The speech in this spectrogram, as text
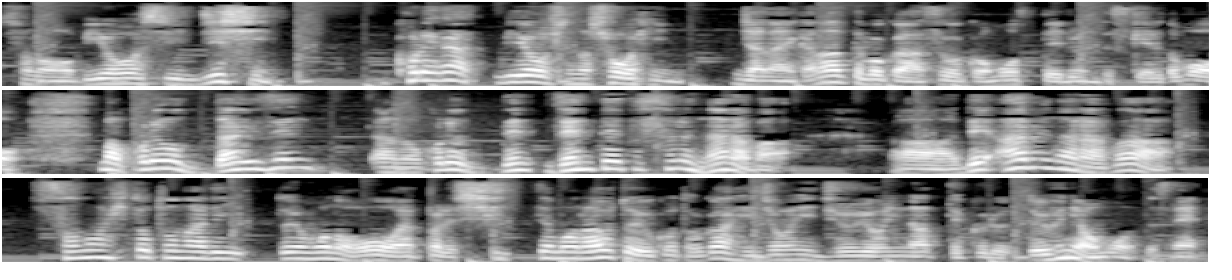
その美容師自身、これが美容師の商品じゃないかなって僕はすごく思っているんですけれども、まあこれを大前、あの、これを前提とするならば、あであるならば、その人となりというものをやっぱり知ってもらうということが非常に重要になってくるというふうには思うんですね。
